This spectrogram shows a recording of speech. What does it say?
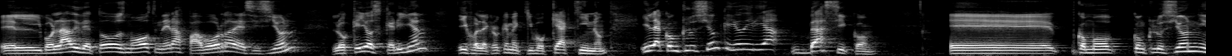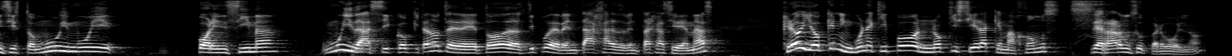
el volado y de todos modos tener a favor la decisión lo que ellos querían, híjole, creo que me equivoqué aquí, ¿no? Y la conclusión que yo diría básico, eh, como conclusión, insisto, muy, muy por encima, muy básico, quitándote de todo el tipo de ventajas, desventajas y demás, creo yo que ningún equipo no quisiera que Mahomes cerrara un Super Bowl, ¿no?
